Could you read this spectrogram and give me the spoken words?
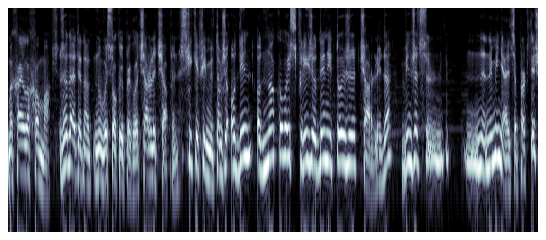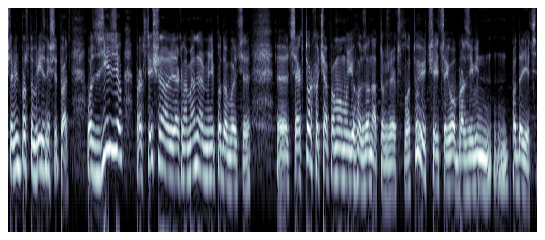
Михайло Хома. Згадайте там ну, високий приклад Чарлі Чаплін. Скільки фільмів? Там же один однаковий скрізь один і той же Чарлі. Да? Він же не, не міняється практично, він просто в різних ситуаціях. От Зільзів практично, як на мене, мені подобається е, цей актор, хоча, по-моєму, його занадто вже експлуатують, і цей образ і він подається.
